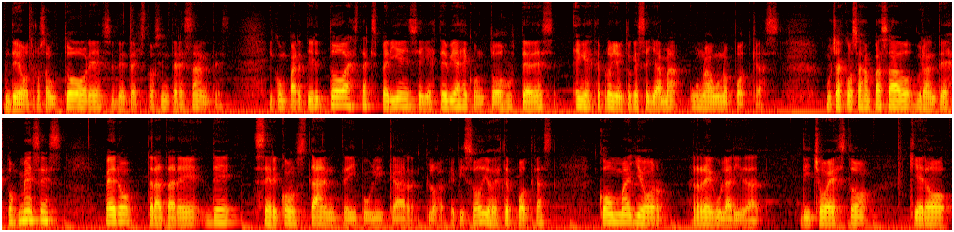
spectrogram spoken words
de otros autores, de textos interesantes y compartir toda esta experiencia y este viaje con todos ustedes en este proyecto que se llama Uno a Uno Podcast. Muchas cosas han pasado durante estos meses, pero trataré de ser constante y publicar los episodios de este podcast con mayor regularidad. Dicho esto, quiero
